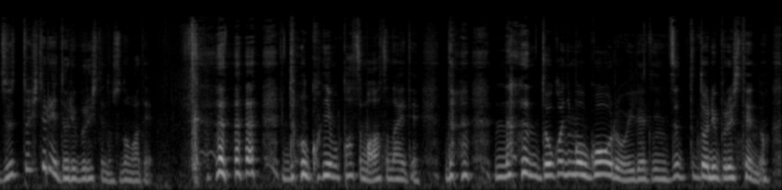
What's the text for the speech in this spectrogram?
ずっと一人でドリブルしてんのその場で。どこにもパス回さないで。だどこにもゴールを入れずにずっとドリブルしてんの。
